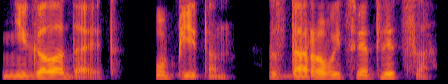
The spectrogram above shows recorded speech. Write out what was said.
не голодает, упитан, здоровый цвет лица,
